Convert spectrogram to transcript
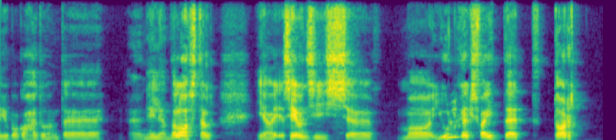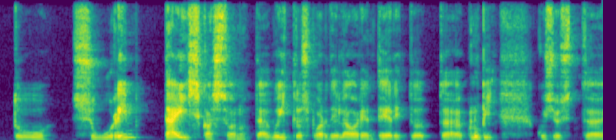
juba kahe tuhande neljandal aastal. Ja, ja see on siis, ma julgeks väita, et Tartu suurim täiskasvanute võitlusspordile orienteeritud äh, klubi, kus just äh,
